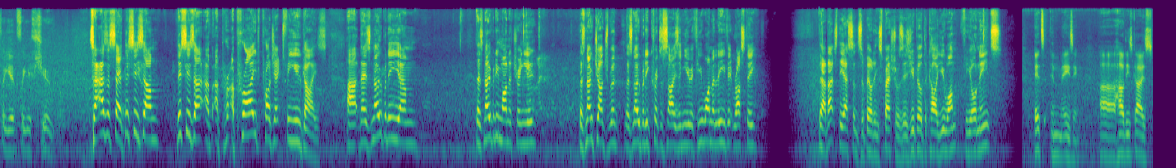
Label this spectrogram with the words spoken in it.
for your, for your shoe. So as I said, this is, um, this is a, a, a pride project for you guys. Uh, there's nobody, um, there's nobody monitoring you. There's no judgment. There's nobody criticizing you. If you want to leave it rusty, yeah, that's the essence of building specials is you build the car you want for your needs. It's amazing uh, how these guys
